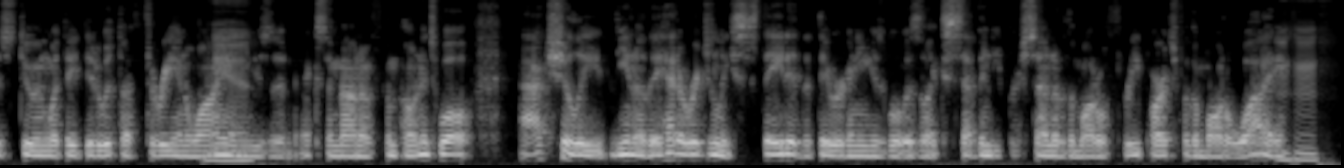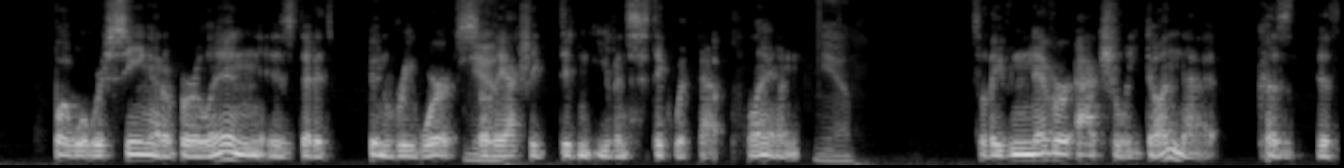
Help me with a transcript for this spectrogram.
Just doing what they did with the three and Y and use an X amount of components. Well, actually, you know, they had originally stated that they were going to use what was like 70% of the Model 3 parts for the Model Y. hmm But what we're seeing out of Berlin is that it's been reworked. So Yeah. they actually didn't even stick with that plan. Yeah. So they've never actually done that because the,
